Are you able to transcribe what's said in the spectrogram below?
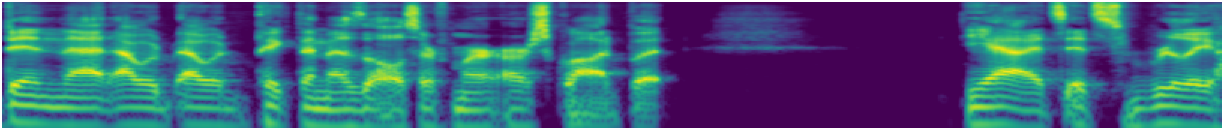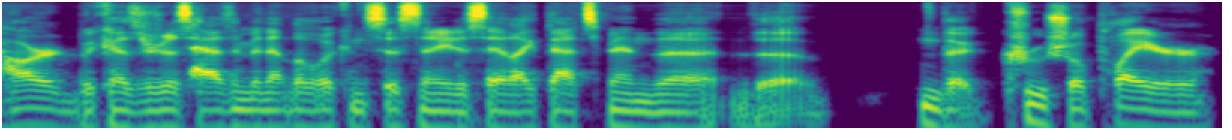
been that I would I would pick them as the all-star from our, our squad, but yeah, it's it's really hard because there just hasn't been that level of consistency to say like that's been the the the crucial player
